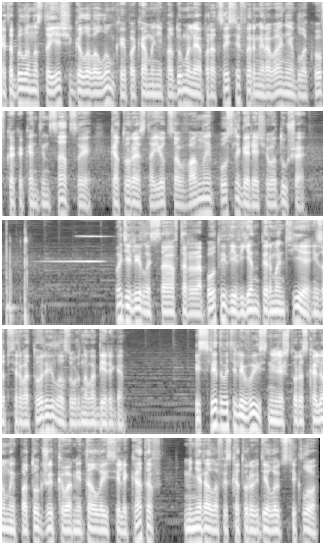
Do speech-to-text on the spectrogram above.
Это было настоящей головоломкой, пока мы не подумали о процессе формирования облаков как о конденсации, которая остается в ванной после горячего душа. Поделилась соавтор работы Вивьен Пермантье из обсерватории Лазурного берега. Исследователи выяснили, что раскаленный поток жидкого металла и силикатов, минералов из которых делают стекло,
